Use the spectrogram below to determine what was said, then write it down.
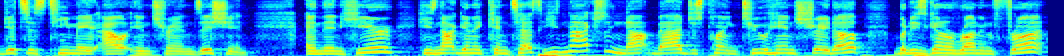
gets his teammate out in transition. And then here, he's not going to contest. He's actually not bad just playing two hands straight up, but he's going to run in front,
